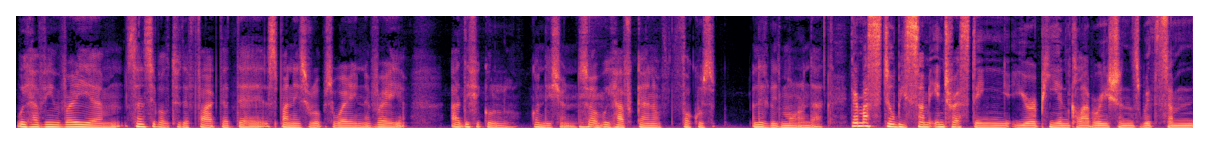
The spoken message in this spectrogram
we have been very um, sensible to the fact that the Spanish groups were in a very uh, difficult condition. So we have kind of focused a little bit more on that. There must still be some interesting European collaborations with some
